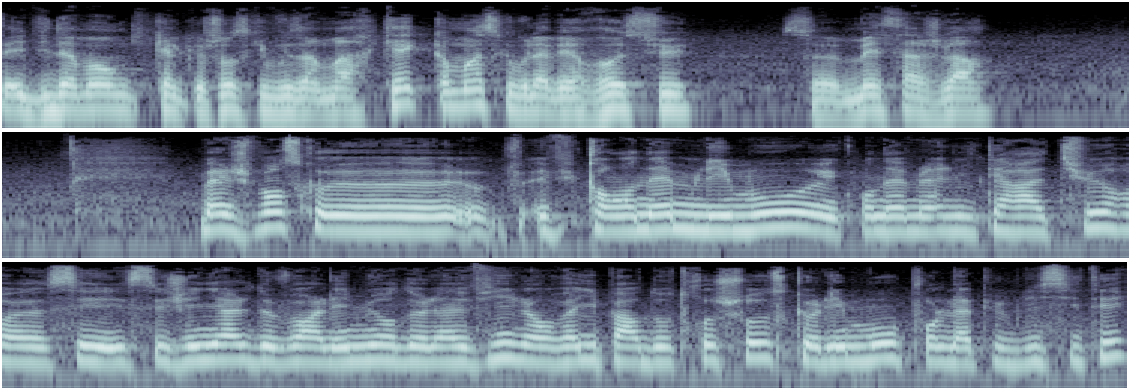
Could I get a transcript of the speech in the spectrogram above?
évidemment quelque chose qui vous a marqué. Comment est-ce que vous l'avez reçu, ce message-là? Ben, je pense que euh, quand on aime les mots et qu'on aime la littérature, euh, c'est génial de voir les murs de la ville envahis par d'autres choses que les mots pour de la publicité.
